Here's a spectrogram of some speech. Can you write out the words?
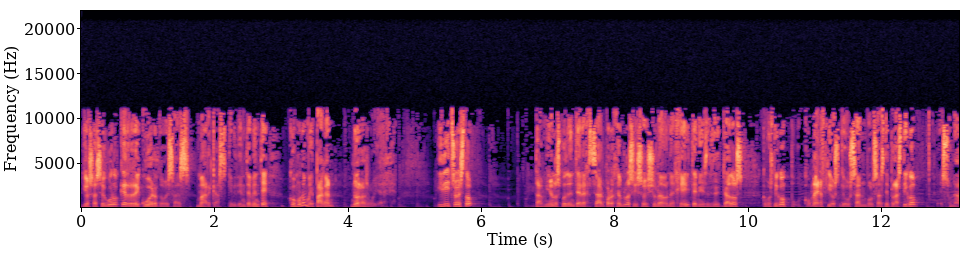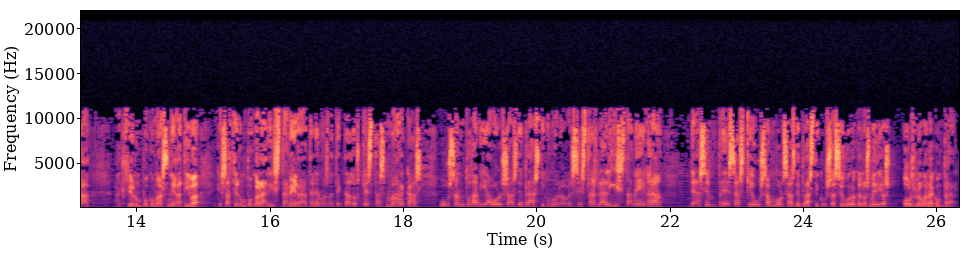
Y os aseguro que recuerdo esas marcas, que evidentemente, como no me pagan, no las voy a decir. Y dicho esto, también os puede interesar, por ejemplo, si sois una ONG y tenéis detectados, como os digo, comercios que usan bolsas de plástico. Es una acción un poco más negativa, que es hacer un poco la lista negra. Tenemos detectados que estas marcas usan todavía bolsas de plástico. Bueno, pues esta es la lista negra de las empresas que usan bolsas de plástico. Os aseguro que los medios os lo van a comprar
